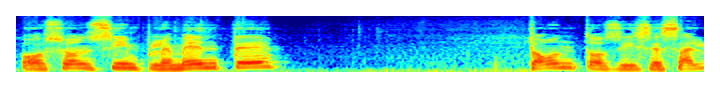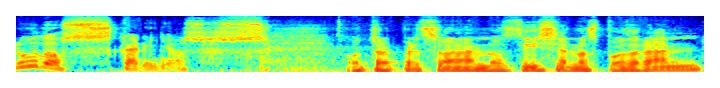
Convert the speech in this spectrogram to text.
o son simplemente tontos, dice. Saludos cariñosos. Otra persona nos dice, ¿nos podrán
